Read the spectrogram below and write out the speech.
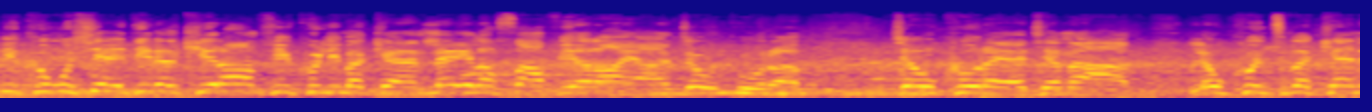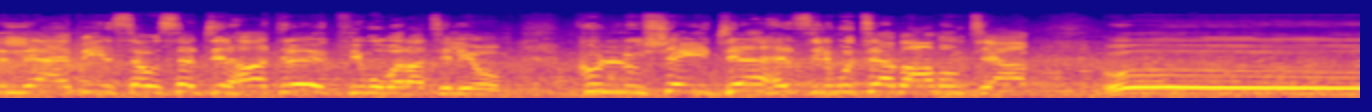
بكم مشاهدينا الكرام في كل مكان. ليله صافية رائعة جو كورة. جو كورة يا جماعة. لو كنت مكان اللاعبين سأسجل هاتريك في مباراة اليوم. كل شيء جاهز لمتابعة ممتعة. أوه.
